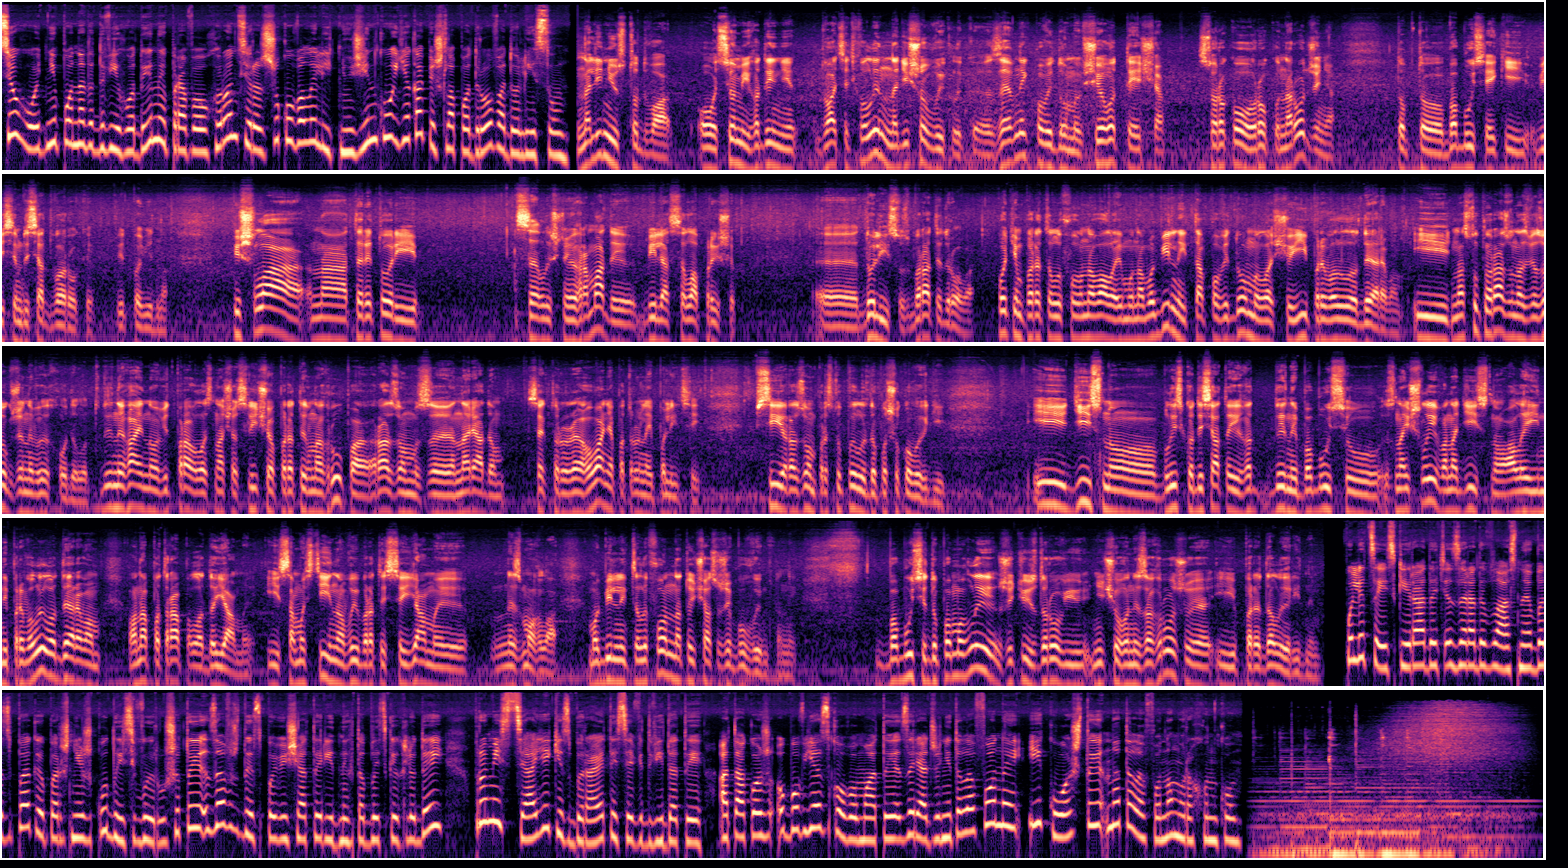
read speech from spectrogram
Сьогодні понад дві години правоохоронці розшукували літню жінку, яка пішла по дрова до лісу. На лінію 102 о 7 годині 20 хвилин надійшов виклик. Заявник повідомив, що його теща 40-го року народження, тобто бабуся, якій 82 роки відповідно, пішла на території селищної громади біля села Пришип е, до лісу збирати дрова. Потім перетелефонувала йому на мобільний та повідомила, що її привалило деревом. І наступного разу на зв'язок вже не виходило. Туди негайно відправилась наша слідчо-оперативна група разом з нарядом сектору реагування патрульної поліції. Всі разом приступили до пошукових дій. І дійсно близько 10-ї години бабусю знайшли. Вона дійсно, але її не привалило деревом. Вона потрапила до ями і самостійно вибратися з цієї ями не змогла. Мобільний телефон на той час вже був вимкнений. Бабусі допомогли, життю і здоров'ю нічого не загрожує і передали рідним. Поліцейський радить заради власної безпеки, перш ніж кудись вирушити, завжди сповіщати рідних та близьких людей про місця, які збираєтеся відвідати, а також обов'язково мати заряджені телефони і кошти на телефонному рахунку.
